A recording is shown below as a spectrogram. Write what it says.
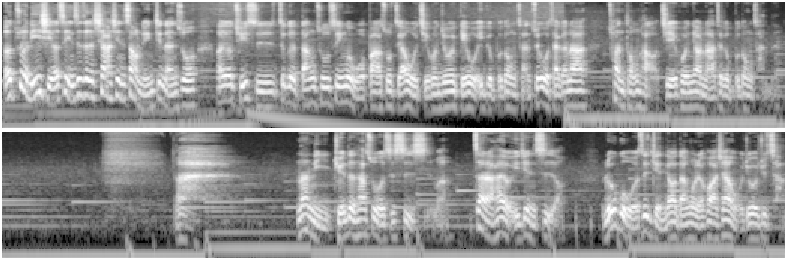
而最离奇的事情是，这个下线少年竟然说：“哎呦，其实这个当初是因为我爸说，只要我结婚就会给我一个不动产，所以我才跟他串通好结婚要拿这个不动产的。”唉，那你觉得他说的是事实吗？再来，还有一件事哦，如果我是减掉单位的话，现在我就会去查，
